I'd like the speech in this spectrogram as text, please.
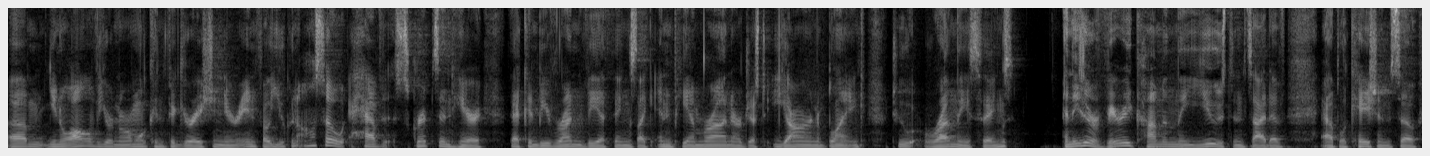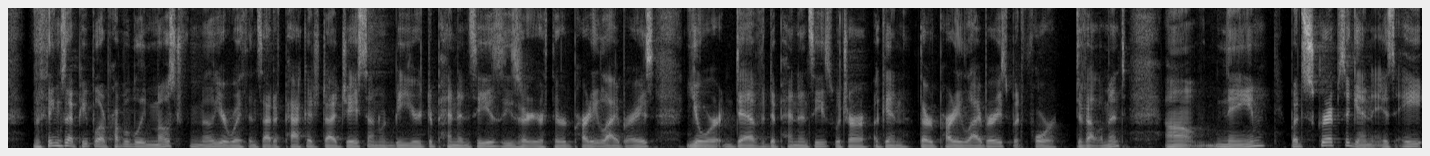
um, you know all of your normal configuration your info you can also have scripts in here that can be run via things like npm run or just yarn blank to run these things and these are very commonly used inside of applications. So the things that people are probably most familiar with inside of package.json would be your dependencies. These are your third-party libraries, your dev dependencies, which are, again, third-party libraries, but for development. Um, name, but scripts, again, is a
